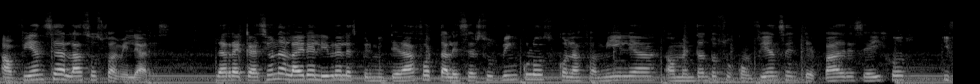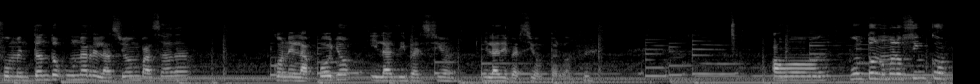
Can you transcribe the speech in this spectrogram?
Afianza lazos familiares. La recreación al aire libre les permitirá fortalecer sus vínculos con la familia, aumentando su confianza entre padres e hijos y fomentando una relación basada con el apoyo y la diversión y la diversión, perdón. punto número 5.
